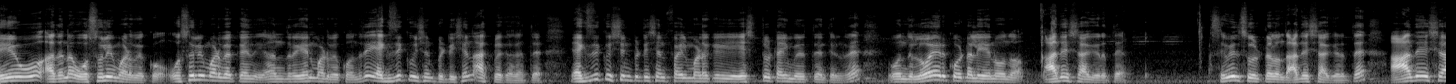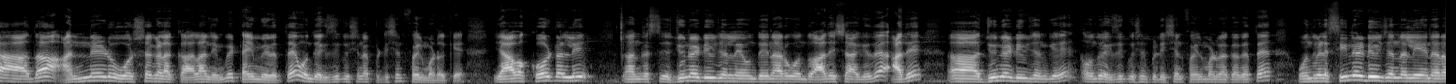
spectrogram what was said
ನೀವು ಅದನ್ನು ವಸೂಲಿ ಮಾಡಬೇಕು. ವಸೂಲಿ ಮಾಡಬೇಕು ಅಂದರೆ ಏನು ಮಾಡಬೇಕು ಅಂದರೆ ಎಕ್ಸಿಕ್ಯೂಷನ್ ಪಿಟಿಷನ್ ಹಾಕಬೇಕಾಗತ್ತೆ. ಎಕ್ಸಿಕ್ಯೂಷನ್ ಪಿಟಿಷನ್ ಫೈಲ್ ಮಾಡೋಕ್ಕೆ ಎಷ್ಟು ಟೈಮ್ ಇರುತ್ತೆ ಅಂತ ಹೇಳಿದ್ರೆ, ಒಂದು ಲೋಯರ್ ಕೋರ್ಟಲ್ಲಿ ಏನೋ ಒಂದು ಆದೇಶ ಆಗಿರುತ್ತೆ. ಸಿವಿಲ್ ಸೂಟಲ್ಲಿ ಒಂದು ಆದೇಶ ಆಗಿರುತ್ತೆ. ಆದೇಶ ಆದ ಹನ್ನೆರಡು ವರ್ಷಗಳ ಕಾಲ ನಿಮಗೆ ಟೈಮ್ ಇರುತ್ತೆ ಒಂದು ಎಕ್ಸಿಕ್ಯೂಷನ್ ಪಿಟಿಷನ್ ಫೈಲ್ ಮಾಡೋಕ್ಕೆ ಯಾವ ಕೋರ್ಟಲ್ಲಿ ಅಂದರೆ ಜೂನಿಯರ್ ಡಿವಿಷನಲ್ಲಿ ಒಂದು ಏನಾದ್ರು ಒಂದು ಆದೇಶ ಆಗಿದೆ ಅದೇ ಜೂನಿಯರ್ ಡಿವಿಷನ್ಗೆ ಒಂದು ಎಕ್ಸಿಕ್ಯೂಷನ್ ಪಿಟಿಷನ್ ಫೈಲ್ ಮಾಡಬೇಕಾಗತ್ತೆ. ಒಂದು ವೇಳೆ ಸೀನಿಯರ್ ಡಿವಿಷನಲ್ಲಿ ಏನಾರ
